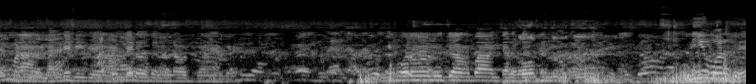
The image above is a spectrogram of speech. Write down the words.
நீங்கள் மஞ்சள் டீச்சர் மஞ்சள் டோஸ் நல்லா ஓட்டுவாங்க நீ போகிறவங்க மூச்சு வாங்கப்பா அவன் நீ போகிறது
